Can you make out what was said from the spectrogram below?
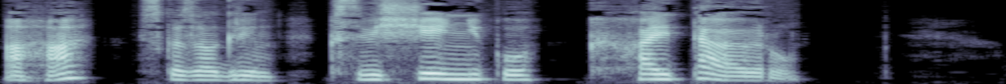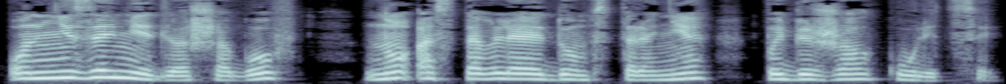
«Ага», — сказал Грим, — «к священнику, к Хайтауэру». Он не замедлил шагов, но, оставляя дом в стороне, побежал к улице.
